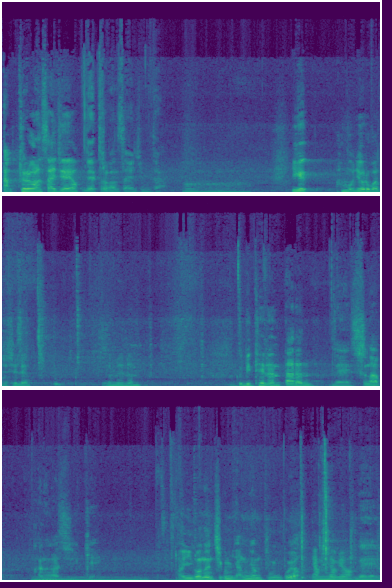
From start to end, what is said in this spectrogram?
딱 들어가는 사이즈예요? 네, 들어간 사이즈입니다. 아, 이게 한번 열어봐 주실래요? 그러면은 그 밑에는 다른 네, 수납 가능할 수 있게. 음, 아, 이거는 지금 양념통이고요. 양념이요? 네.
